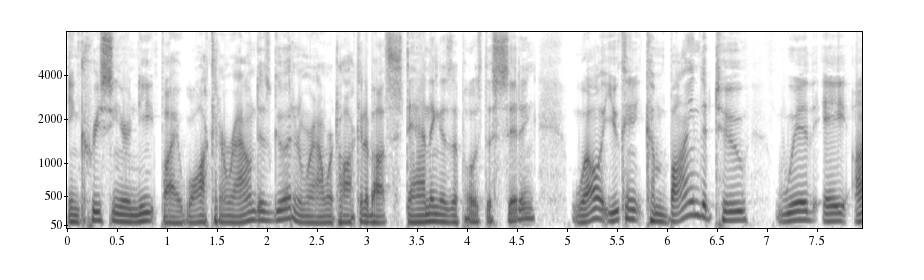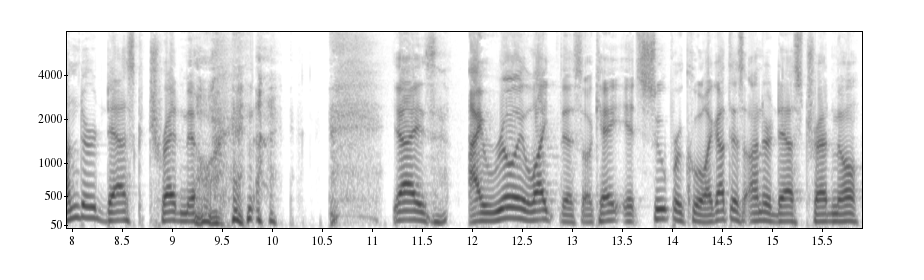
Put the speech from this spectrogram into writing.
increasing your NEAT by walking around is good. And now we're talking about standing as opposed to sitting. Well, you can combine the two with a under desk treadmill. guys, I really like this. Okay. It's super cool. I got this under desk treadmill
